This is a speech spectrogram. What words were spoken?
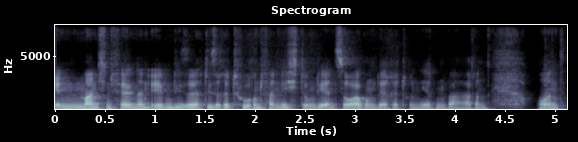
in manchen Fällen dann eben diese, diese Retourenvernichtung, die Entsorgung der retournierten Waren. Und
